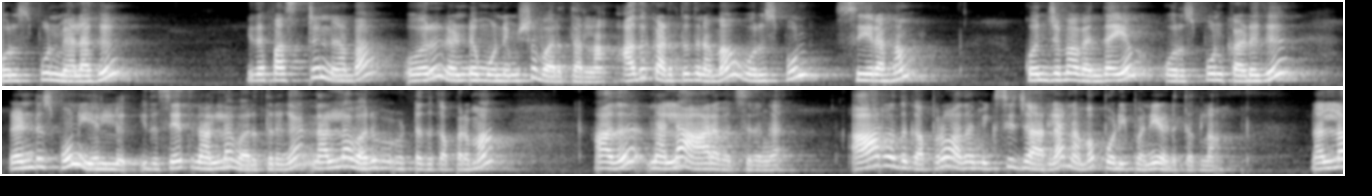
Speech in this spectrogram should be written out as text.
ஒரு ஸ்பூன் மிளகு. இதை ஃபஸ்ட்டு நம்ம ஒரு ரெண்டு மூணு நிமிஷம் வறுத்தரலாம். அதுக்கு அடுத்தது நம்ம ஒரு ஸ்பூன் சீரகம் கொஞ்சமாக வெந்தயம் ஒரு ஸ்பூன் கடுகு ரெண்டு ஸ்பூன் எள்ளு. இதை சேர்த்து நல்லா வறுத்துருங்க. நல்லா வறுபட்டதுக்கப்புறமா அதை நல்லா ஆற வச்சுருங்க. ஆறுறதுக்கப்புறம் அதை மிக்ஸி ஜாரில் நம்ம பொடி பண்ணி எடுத்துக்கலாம். நல்லா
